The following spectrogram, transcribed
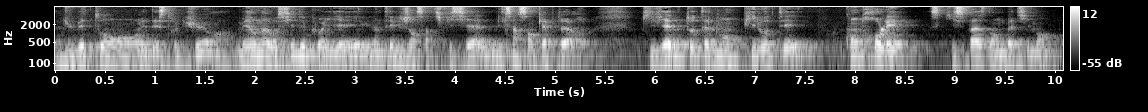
du béton et des structures, mais on a aussi déployé une intelligence artificielle, 1500 capteurs, qui viennent totalement piloter, contrôler ce qui se passe dans le bâtiment,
